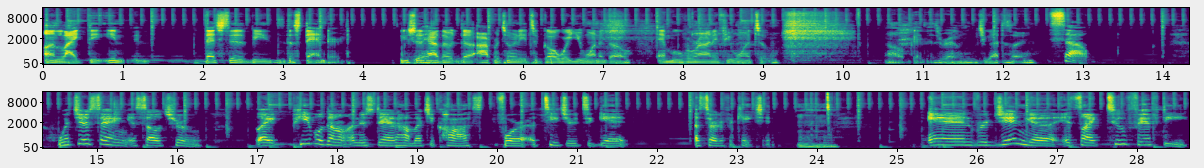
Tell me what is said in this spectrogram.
Unlike the that should be the standard. You should have the, the opportunity to go where you want to go and move around if you want to. Oh goodness, really? What you got to say? So, what you're saying is so true. Like, people don't understand how much it costs for a teacher to get a certification. Mhm. In Virginia, it's like 250,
